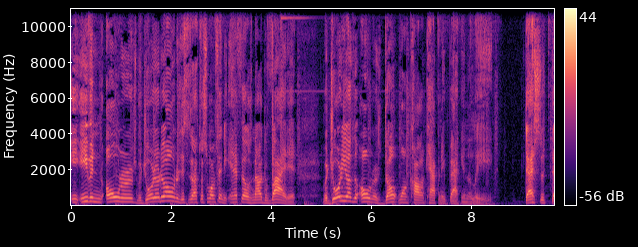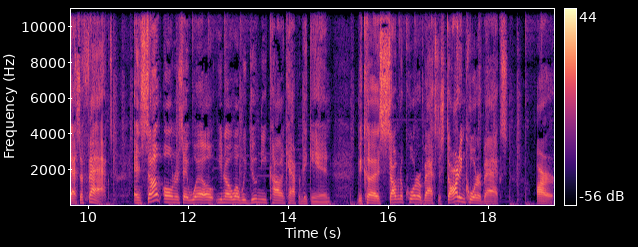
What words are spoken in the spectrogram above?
even owners, majority of the owners, this is just what I'm saying, the NFL is now divided. Majority of the owners don't want Colin Kaepernick back in the league. That's a, that's a fact. And some owners say, well, you know what, we do need Colin Kaepernick in because some of the quarterbacks, the starting quarterbacks, are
